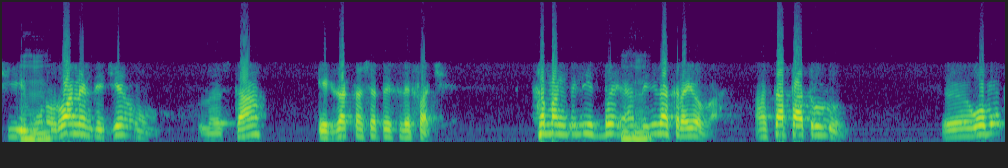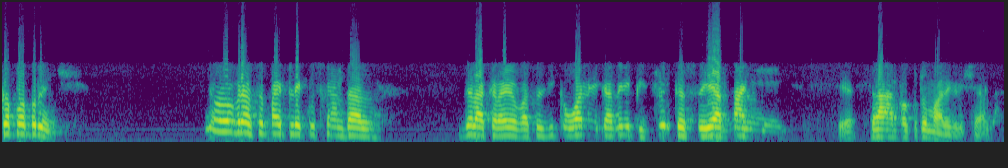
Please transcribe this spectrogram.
Și uh-huh. unor oameni de genul ăsta, exact așa trebuie să le faci. M-am gândit, băi, uh-huh. am mhm. venit la Craiova, am stat patru luni, o muncă pe brânci. Nu vreau să mai plec cu scandal de la Craiova, să zic că oamenii care au venit pițuri, că să ia banii. Da, am făcut o mare greșeală.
